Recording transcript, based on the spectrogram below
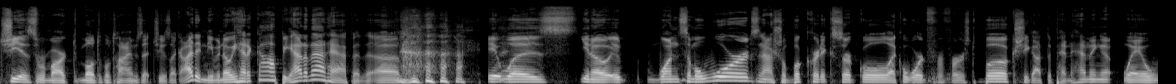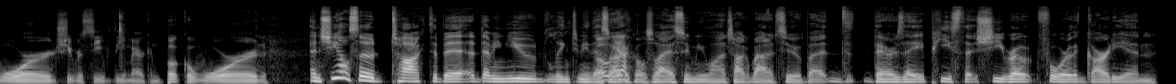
she has remarked multiple times that she was like, I didn't even know he had a copy. How did that happen? Um, it was you know it won some awards, National Book Critics Circle like award for first book. She got the PEN/Hemingway Award. She received the American Book Award. And she also talked a bit. I mean, you linked me this Oh, yeah. article, so I assume you want to talk about it too. But th- there's a piece that she wrote for the Guardian.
